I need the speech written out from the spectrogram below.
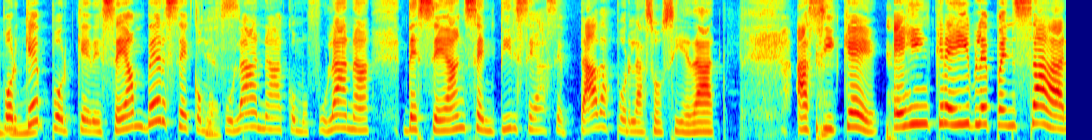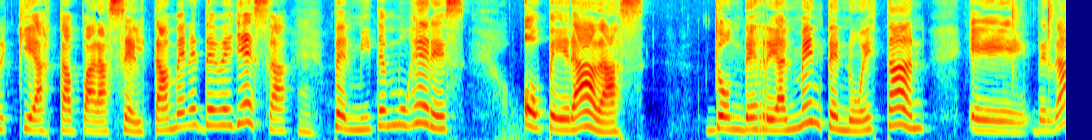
¿Por qué? Porque desean verse como Yes. fulana, como fulana, desean sentirse aceptadas por la sociedad. Así que es increíble pensar que hasta para certámenes de belleza permiten mujeres operadas donde realmente no están, eh, ¿verdad?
